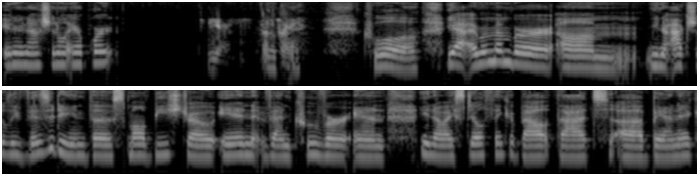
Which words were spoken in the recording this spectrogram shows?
International Airport? Yes, that's okay. right. Cool. Yeah, I remember, um, you know, actually visiting the small bistro in Vancouver, and you know, I still think about that uh, bannock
